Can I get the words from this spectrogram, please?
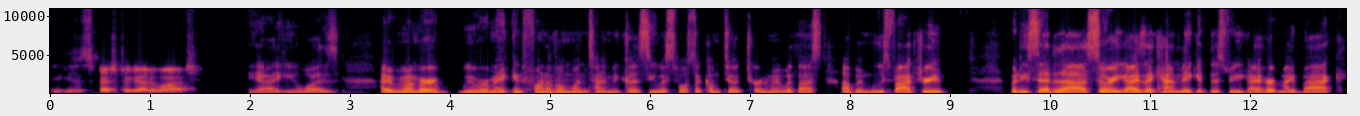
he's a special guy to watch. Yeah, he was. I remember we were making fun of him one time because he was supposed to come to a tournament with us up in Moose Factory. But he said, uh, sorry guys, I can't make it this week. I hurt my back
